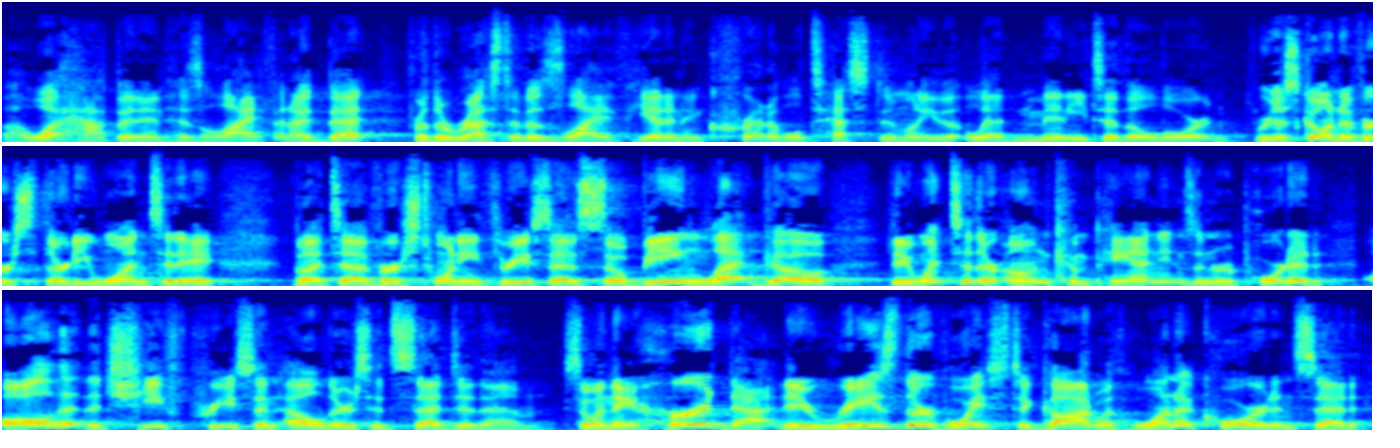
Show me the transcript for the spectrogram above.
uh, what happened in his life. And I bet for the rest of his life, he had an incredible incredible testimony that led many to the Lord. We're just going to verse 31 today, but uh, verse 23 says So being let go, they went to their own companions and reported all that the chief priests and elders had said to them. So when they heard that, they raised their voice to God with one accord and said,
